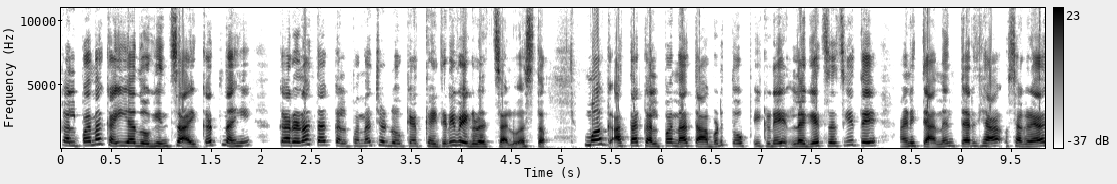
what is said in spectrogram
कल्पना काही या दोघींचं ऐकत नाही. कारण आता कल्पनाच्या डोक्यात काहीतरी वेगळंच चालू असतं. मग आता कल्पना ताबडतोब इकडे लगेचच येते आणि त्यानंतर ह्या सगळ्या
